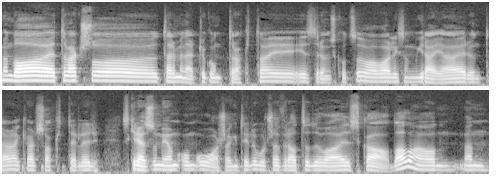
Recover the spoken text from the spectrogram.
men da etter hvert så terminerte du kontrakta i, i Strømsgodset. Hva var liksom greia rundt der? Det har ikke vært sagt eller skrevet så mye om, om årsaken til det, bortsett fra at du var skada. Men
